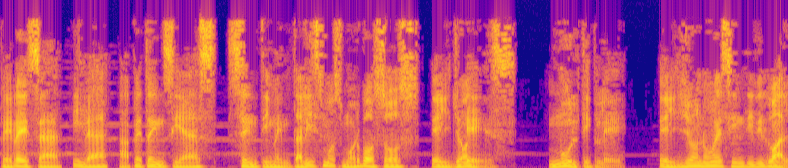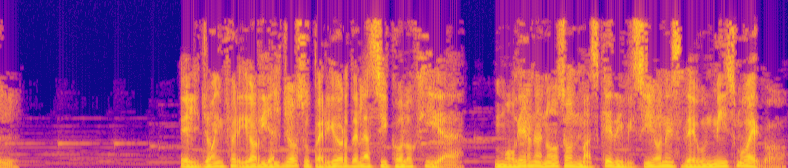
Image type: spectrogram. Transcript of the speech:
pereza, ira, apetencias, sentimentalismos morbosos, el yo es múltiple. El yo no es individual. El yo inferior y el yo superior de la psicología moderna no son más que divisiones de un mismo ego.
